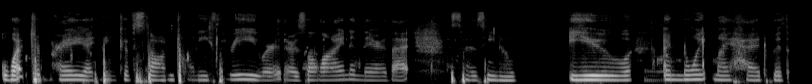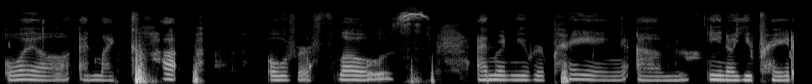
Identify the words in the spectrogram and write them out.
what to pray i think of psalm 23 where there's a line in there that says you know you anoint my head with oil and my cup overflows. And when we were praying um you know you prayed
